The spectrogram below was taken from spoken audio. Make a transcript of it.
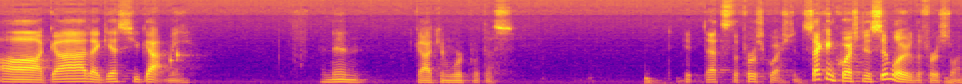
Ah, God, I guess you got me. And then God can work with us. It, that's the first question. Second question is similar to the first one.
